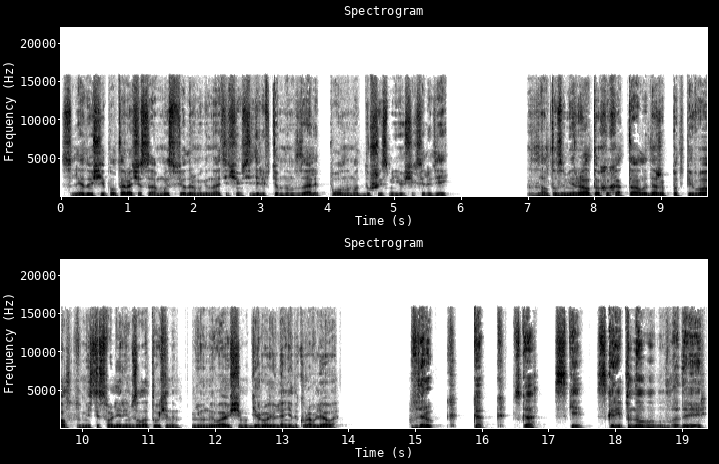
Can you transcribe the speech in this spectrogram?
Следующие полтора часа мы с Федором Игнатьевичем сидели в темном зале, полном от души смеющихся людей. Зал то замирал, то хохотал и даже подпевал вместе с Валерием Золотухиным, неунывающему герою Леонида Куравлева. «Вдруг, как в сказке, скрипнула дверь.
